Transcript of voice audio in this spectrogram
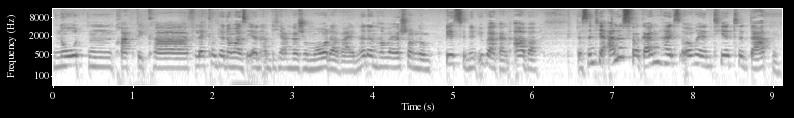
Noten, Praktika, vielleicht kommt ja nochmal das ehrenamtliche Engagement da rein. Ne? Dann haben wir ja schon so ein bisschen den Übergang. Aber das sind ja alles vergangenheitsorientierte Daten.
